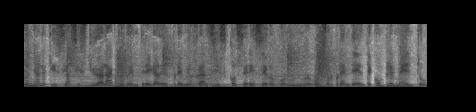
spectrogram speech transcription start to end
doña Leticia asistió al acto de entrega del premio Francisco Cerecedo con un nuevo y sorprendente complemento,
